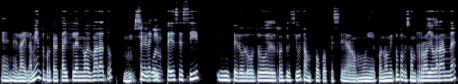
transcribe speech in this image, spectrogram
en el aislamiento, porque el Kaiflex no es barato. sí, el XPS sí, pero lo otro, el reflexivo, tampoco que sea muy económico porque son rollos grandes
